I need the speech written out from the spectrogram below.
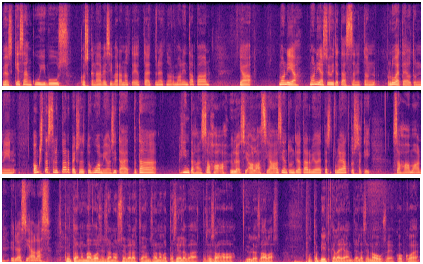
myös kesän kuivuus, koska nämä vesivarannot eivät ole täyttyneet normaalin tapaan. Ja monia, monia syitä tässä nyt on lueteltu, niin onko tässä nyt tarpeeksi otettu huomioon sitä, että tämä hintahan sahaa ylös ja alas ja asiantuntijat arvioivat, että se tulee jatkossakin sahaamaan ylös ja alas? Tota, no mä voisin sanoa sen verran, että on sanomatta selvää, että se sahaa ylös alas, mutta pitkällä jänteellä se nousee koko ajan.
